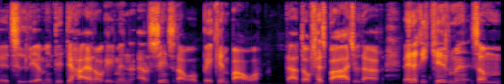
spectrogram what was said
øh, tidligere, men det, det har jeg nok ikke, men er du sent, så der var Beckenbauer, der er Douglas Baggio, der er, hvad er det, Rik Kjelme, som,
